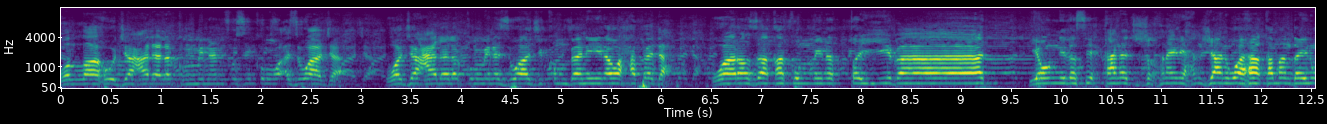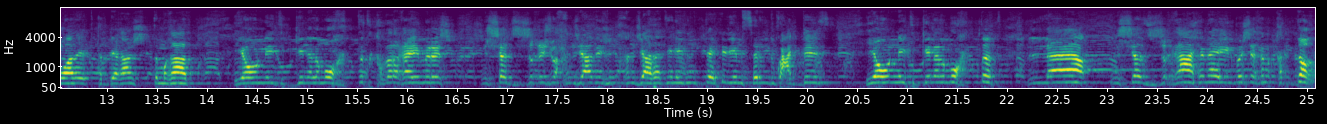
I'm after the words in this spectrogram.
والله جعل لكم من أنفسكم وأزواجا وجعل لكم من أزواجكم بنين وحفدة ورزقكم من الطيبات. يوني ذا سيق قناة الجخنين حنجان وها قمان داين واضي تقدي غانش تمغاد يوني تكين المخ تتقبر غيمرش. نشاد الجغيج وحنجادي جد حنجاتين إذن تهتدي مسرن دوك عديز يوني تكين المخطط لا نشاد الجغاهنين باش نقدغ.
